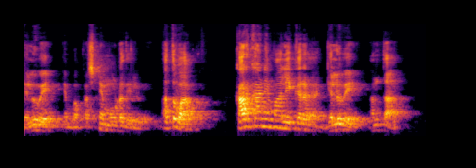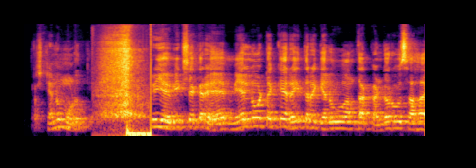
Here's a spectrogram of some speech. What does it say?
ಗೆಲುವೆ ಎಂಬ ಪ್ರಶ್ನೆ ಮೂಡದಿಲ್ವೇ ಅಥವಾ ಕಾರ್ಖಾನೆ ಮಾಲೀಕರ ಗೆಲುವೆ ಅಂತ ಪ್ರಶ್ನೆನೂ ಮೂಡುತ್ತೆ. ಪ್ರಿಯ ವೀಕ್ಷಕರೇ, ಮೇಲ್ನೋಟಕ್ಕೆ ರೈತರ ಗೆಲುವು ಅಂತ ಕಂಡರೂ ಸಹ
